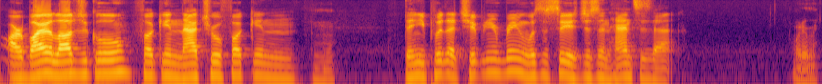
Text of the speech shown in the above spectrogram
our biological fucking natural fucking Mhm. then you put that chip in your brain, what's to say it just enhances that? What do you mean?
